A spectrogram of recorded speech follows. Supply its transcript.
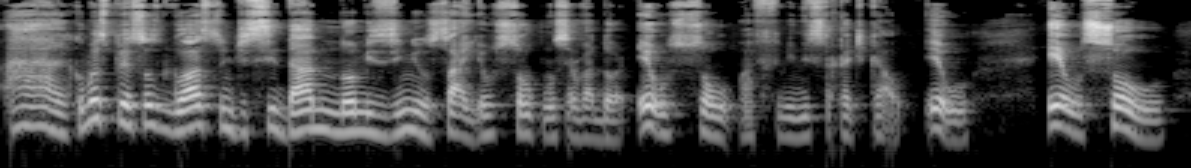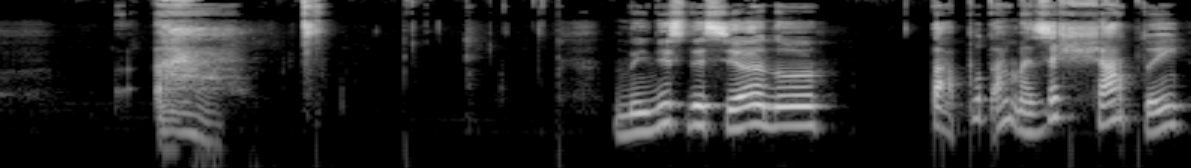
Ah, como as pessoas gostam de se dar nomezinhos. Ah, eu sou conservador. Eu sou a feminista radical. Eu. Eu sou. Ah. No início desse ano. Tá, puta, ah, mas é chato, hein?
